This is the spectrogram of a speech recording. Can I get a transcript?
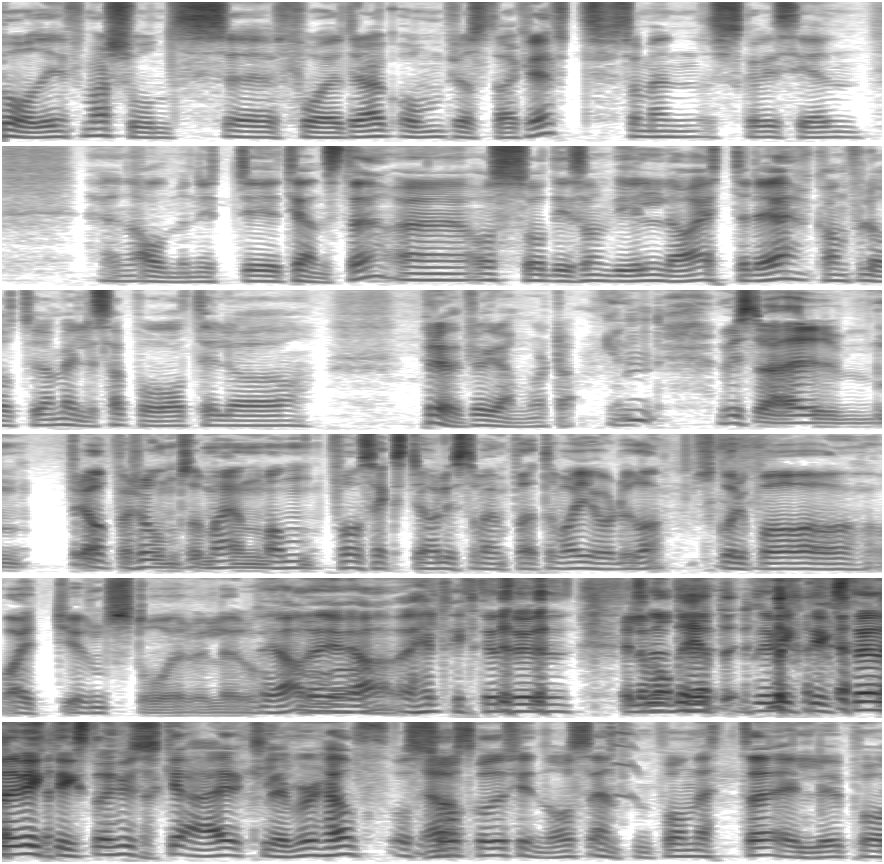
både informasjonsforedrag om prostatakreft, som en, skal vi si, en, en allmennyttig tjeneste, eh, og så de som vil da etter det, kan få lov til å melde seg på til å prøve programmet vårt. da. Mm. Hvis du er privatperson som er en mann på 60 og har lyst til å være med på dette, hva gjør du da? Går du på iTunes Store eller noe? Ja, det, ja, er helt riktig. Du, eller hva det heter. Det, det, viktigste, det, viktigste, å huske er Clever Health, og så ja. skal du finne oss enten på nettet eller på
